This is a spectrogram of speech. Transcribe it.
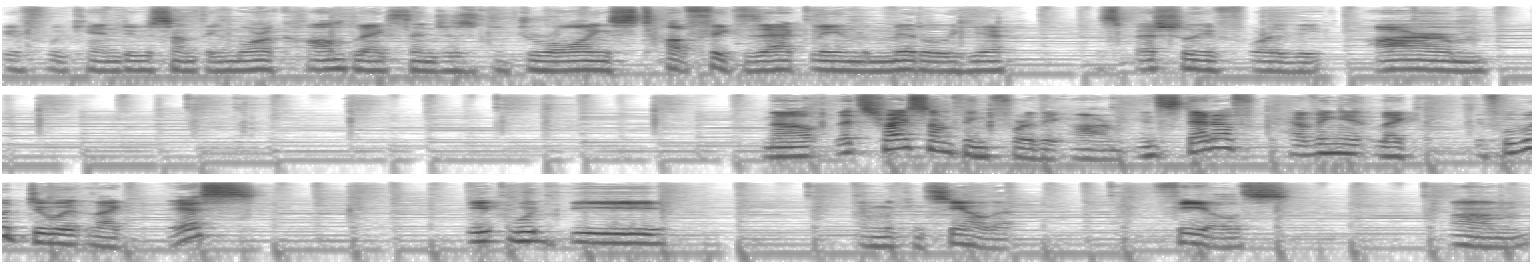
if we can do something more complex than just drawing stuff exactly in the middle here, especially for the arm. Now, let's try something for the arm. Instead of having it like, if we would do it like this, it would be, and we can see how that feels. Um,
